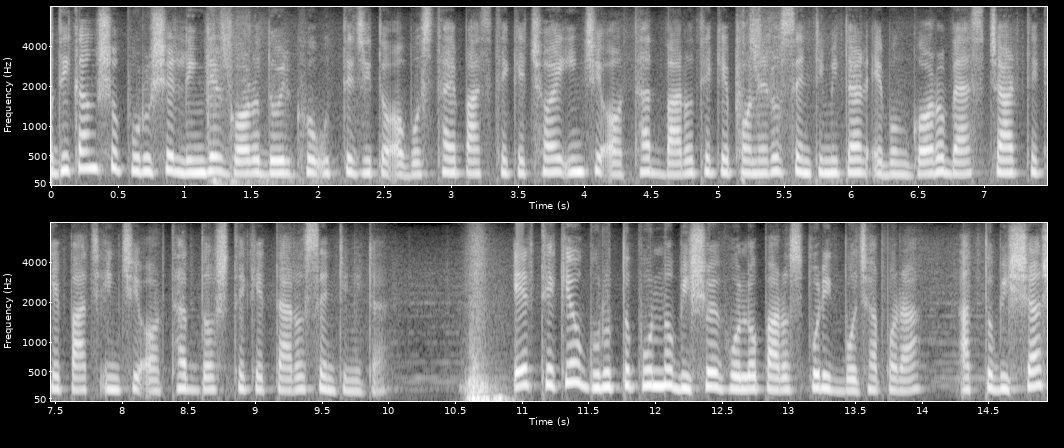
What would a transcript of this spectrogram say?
অধিকাংশ পুরুষের লিঙ্গের গড় দৈর্ঘ্য উত্তেজিত অবস্থায় পাঁচ থেকে ছয় ইঞ্চি অর্থাৎ বারো থেকে পনেরো সেন্টিমিটার এবং গড় ব্যাস চার থেকে পাঁচ ইঞ্চি অর্থাৎ দশ থেকে তেরো সেন্টিমিটার। এর থেকেও গুরুত্বপূর্ণ বিষয় হল পারস্পরিক বোঝাপড়া আত্মবিশ্বাস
